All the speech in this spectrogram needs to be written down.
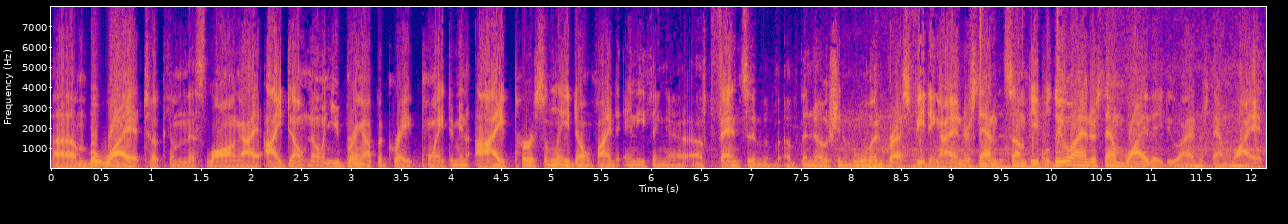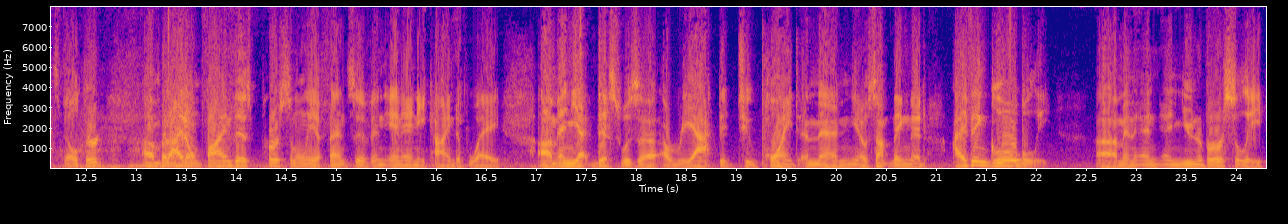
Um, but why it took them this long, I, I don't know. And you bring up a great point. I mean, I personally don't find anything uh, offensive of, of the notion of a woman breastfeeding. I understand that some people do. I understand why they do. I understand why it's filtered. Um, but I don't find this personally offensive in, in any kind of way. Um, and yet, this was a, a reacted to point, and then you know something that I think globally um, and, and and universally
